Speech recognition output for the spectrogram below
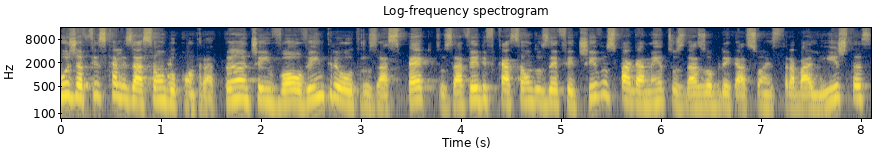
cuja fiscalização do contratante envolve, entre outros aspectos, a verificação dos efetivos pagamentos das obrigações trabalhistas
